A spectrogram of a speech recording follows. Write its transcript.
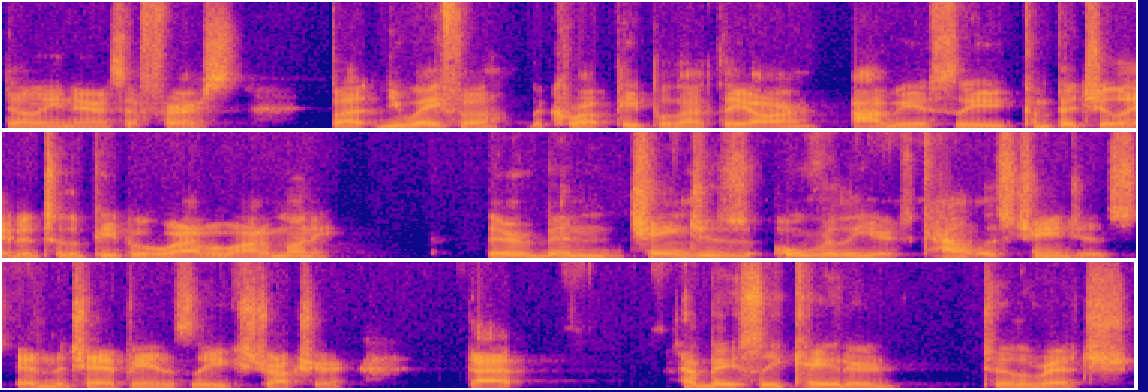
billionaires at first, but UEFA, the corrupt people that they are, obviously capitulated to the people who have a lot of money. There have been changes over the years, countless changes in the Champions League structure that have basically catered to the rich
